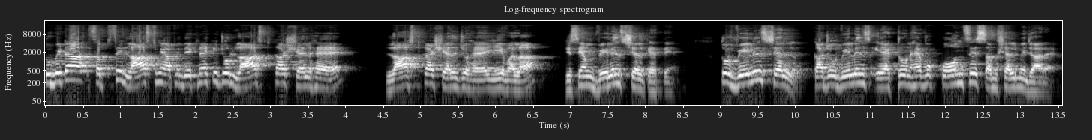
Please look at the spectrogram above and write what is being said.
तो बेटा, सबसे लास्ट में आपने देखना है कि जो लास्ट का शेल है लास्ट का शेल जो है, ये वाला, जिसे हम वेलेंस शेल कहते हैं तो वेलेंस शेल का जो वेलेंस इलेक्ट्रॉन है, वो कौन से सब शेल में जा रहा है?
